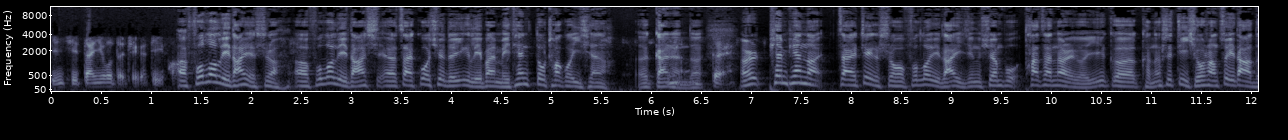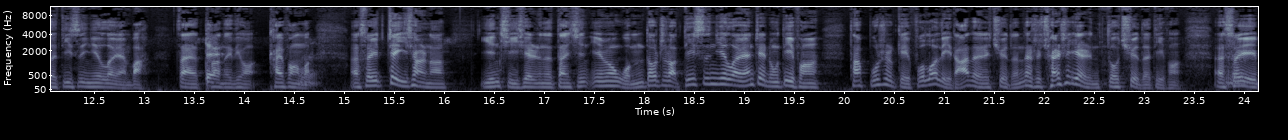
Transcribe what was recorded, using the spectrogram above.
引起担忧的这个地方。啊，佛罗里达也是啊，呃，佛罗里达呃，在过去的一个礼拜，每天都超过一千啊，呃，感染的。嗯。对。而偏偏呢，在这个时候，佛罗里达已经宣布，他在那儿有一个可能是地球上最大的迪士尼乐园吧，在他那地方开放了。啊，呃，所以这一下呢。引起一些人的担心，因为我们都知道迪士尼乐园这种地方，它不是给佛罗里达的人去的，那是全世界人都去的地方。呃，所以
